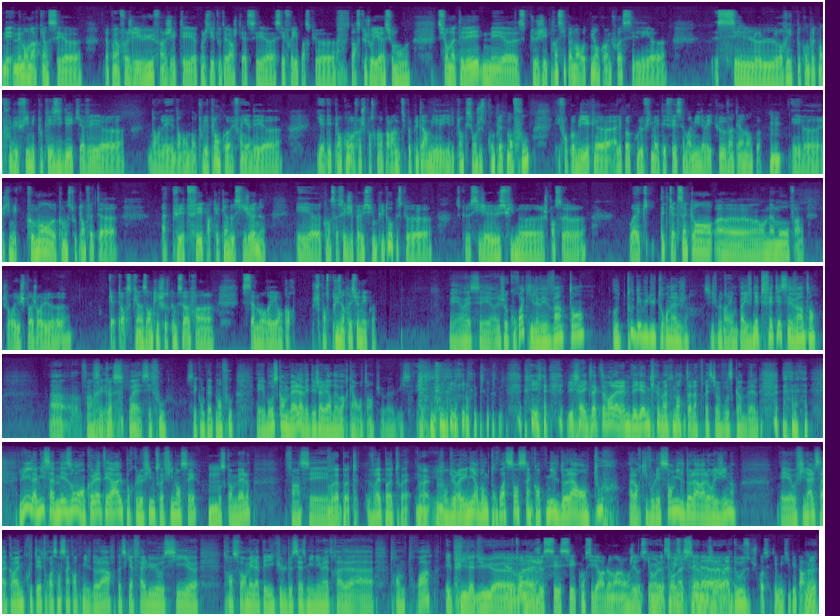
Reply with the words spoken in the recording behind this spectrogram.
Mais même remarque, hein, c'est euh, la première fois que je l'ai vu. Enfin, j'ai été, comme je disais tout à l'heure, j'étais assez, euh, assez effrayé parce que parce que je voyais sur mon sur ma télé. Mais euh, ce que j'ai principalement retenu, encore une fois, c'est les euh, c'est le, le rythme complètement fou du film et toutes les idées qu'il y avait euh, dans les dans, dans tous les plans quoi. Enfin, il y a des euh, il y a des plans, qu'on- enfin, je pense qu'on en parlera un petit peu plus tard, mais il y a- il y, a des plans qui sont juste complètement fous. Il faut pas oublier qu'à l'époque où le film a été fait, Sam Raimi, il avait que 21 ans, quoi. Mm. Et euh, je dis, mais comment, euh, comment ce truc-là, en fait, a, a pu être fait par quelqu'un d'aussi jeune? Et euh, comment ça se fait que j'ai pas vu ce film plus tôt? Parce que, parce que si j'avais vu ce film, euh, je pense, ouais, peut-être 4-5 ans en amont, enfin, j'aurais eu, je sais pas, j'aurais eu 14-15 ans, quelque chose comme ça, enfin, ça m'aurait encore, je pense, plus impressionné, quoi. Mais ouais, c'est. Je crois qu'il avait 20 ans au tout début du tournage, si je me Ouais. trompe pas. Il venait de fêter ses 20 ans. Euh, Précoce. Ouais, c'est fou. C'est complètement fou. Et Bruce Campbell avait déjà l'air d'avoir 40 ans, tu vois. Lui, c'est- lui, il a exactement la même dégaine que maintenant, t'as l'impression, Bruce Campbell. lui, il a mis sa maison en collatéral pour que le film soit financé, Mhm. Bruce Campbell. Enfin, c'est Vrai pote. vrai pote, ouais. Ouais. Ils ont dû réunir donc 350 000 dollars en tout, alors qu'ils voulaient 100 000 dollars à l'origine. Et au final, ça a quand même coûté 350 000 dollars parce qu'il a fallu aussi euh, transformer la pellicule de 16 mm à, à 33. Et puis il a dû. euh, le voilà. tournage s'est s'est considérablement allongé aussi. On Ouais, le tournage s'est allongé, à, ouais. à 12, je crois que c'était multiplié par Ouais.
